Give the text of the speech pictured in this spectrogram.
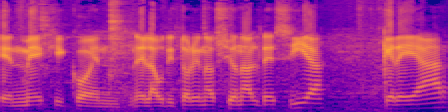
en México, en el Auditorio Nacional, decía crear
